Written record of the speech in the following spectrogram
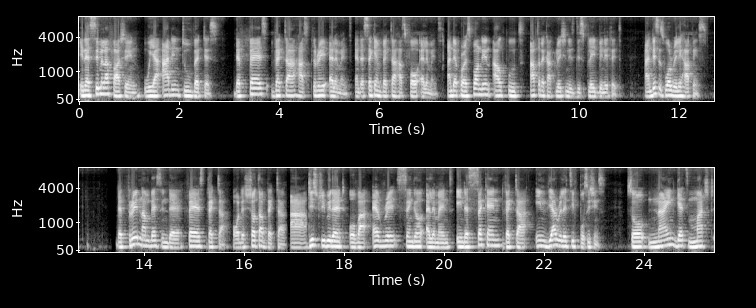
In a similar fashion, we are adding two vectors. The first vector has three elements and the second vector has four elements and the corresponding output after the calculation is displayed beneath it. And this is what really happens. the three numbers in the first vector or the shorter vector are distributed over every single element in the second vector in their relative positions. So 9 gets matched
